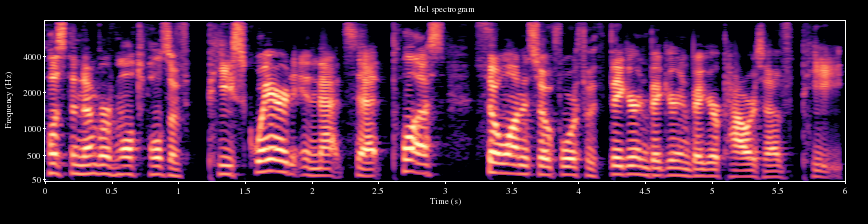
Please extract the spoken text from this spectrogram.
plus the number of multiples of p squared in that set plus so on and so forth with bigger and bigger and bigger powers of p.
